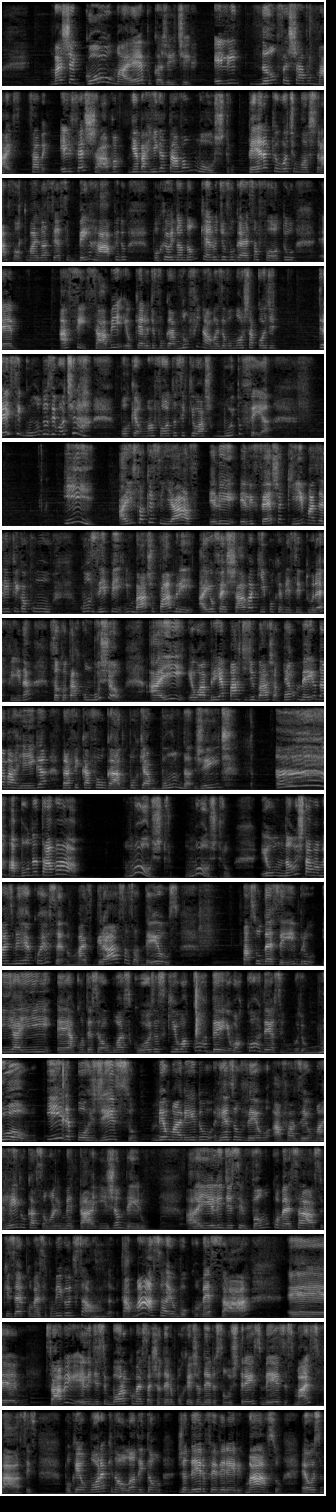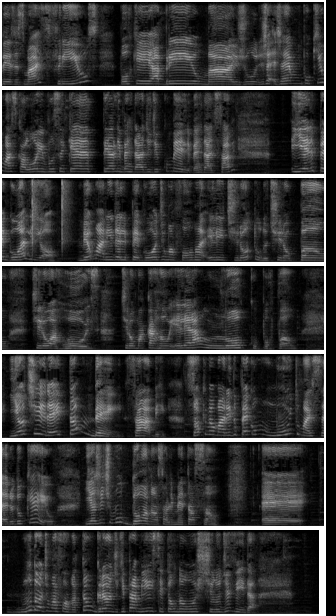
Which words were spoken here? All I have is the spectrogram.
Mas chegou uma época, gente, ele não fechava mais, sabe? Ele fechava, minha barriga tava um monstro. Pera que eu vou te mostrar a foto, mas vai ser assim bem rápido, porque eu ainda não quero divulgar essa foto é, assim, sabe? Eu quero divulgar no final, mas eu vou mostrar a cor de 3 segundos e vou tirar. Porque é uma foto assim que eu acho muito feia. E aí só que esse Yas, ele, ele fecha aqui, mas ele fica com com zip embaixo para abrir. Aí eu fechava aqui porque minha cintura é fina, só que eu tava com um buchão. Aí eu abri a parte de baixo até o meio da barriga para ficar folgado porque a bunda, gente, a bunda tava monstro, monstro. Eu não estava mais me reconhecendo, mas graças a Deus passou dezembro e aí é, aconteceu algumas coisas que eu acordei. Eu acordei assim, uou! E depois disso, meu marido resolveu a fazer uma reeducação alimentar em janeiro. Aí ele disse: Vamos começar. Se quiser, começa comigo. Eu disse: Ó, tá massa, eu vou começar. É sabe? Ele disse: bora começar em janeiro, porque janeiro são os três meses mais fáceis. Porque eu moro aqui na Holanda, então janeiro, fevereiro e março é os meses mais frios. Porque abril, maio, junho já, já é um pouquinho mais calor e você quer ter a liberdade de comer, liberdade, sabe? E ele pegou ali, ó. Meu marido, ele pegou de uma forma, ele tirou tudo, tirou pão, tirou arroz, tirou macarrão. Ele era louco por pão. E eu tirei também, sabe? Só que meu marido pegou muito mais sério do que eu. E a gente mudou a nossa alimentação. É, mudou de uma forma tão grande que para mim se tornou um estilo de vida.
